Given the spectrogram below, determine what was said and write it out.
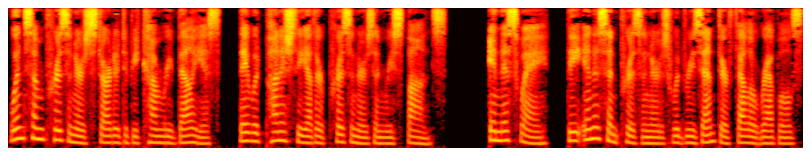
when some prisoners started to become rebellious, they would punish the other prisoners in response. In this way, the innocent prisoners would resent their fellow rebels,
